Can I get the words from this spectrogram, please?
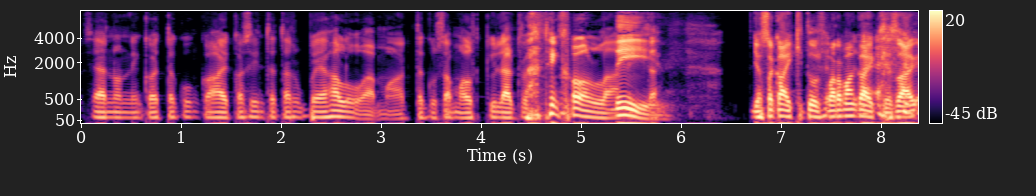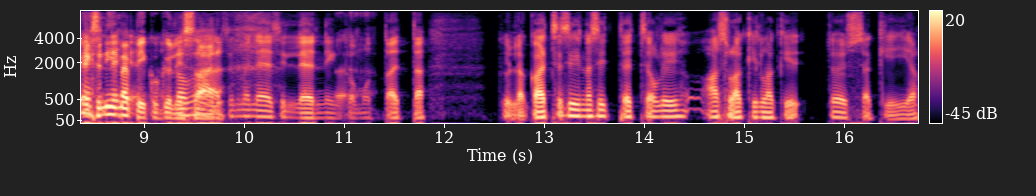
sehän on niin kuin, että kuinka aikaisin tätä rupeaa haluamaan, että kun samalta kylältä vähän niin kuin ollaan. Niin, että... jossa kaikki tulisi varmaan kaikkea saa. Eikö se niin me pikkukylissä no, aina? se menee silleen, niin kuin, mutta että kyllä kai se siinä sitten, että se oli Aslakillakin töissäkin ja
